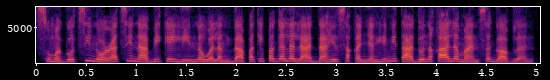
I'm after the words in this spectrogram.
Sumagot si Nor at sinabi kay Lin na walang dapat ipag-alala dahil sa kanyang limitado na kaalaman sa goblin,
